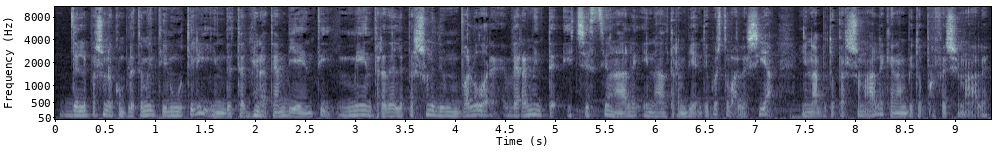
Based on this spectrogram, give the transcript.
delle persone completamente inutili in determinati ambienti, mentre delle persone di un valore veramente eccezionale in altri ambienti. Questo vale sia in ambito personale che in ambito professionale.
